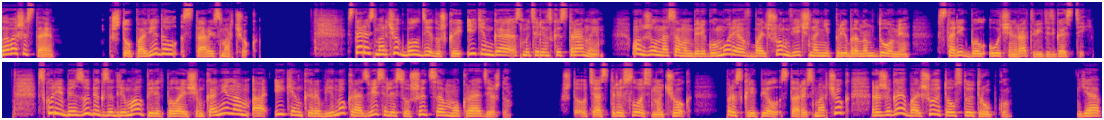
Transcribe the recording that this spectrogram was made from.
Глава шестая. Что поведал старый сморчок. Старый сморчок был дедушкой Икинга с материнской стороны. Он жил на самом берегу моря в большом вечно неприбранном доме. Старик был очень рад видеть гостей. Вскоре Беззубик задремал перед пылающим камином, а Икинг и Рыбьянок развесили сушиться мокрую одежду. «Что у тебя стряслось, внучок?» — проскрипел старый сморчок, разжигая большую толстую трубку. «Я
